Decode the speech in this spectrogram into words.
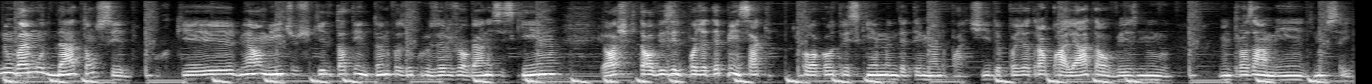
não vai mudar tão cedo, porque realmente eu acho que ele está tentando fazer o Cruzeiro jogar nesse esquema. Eu acho que talvez ele pode até pensar que colocar outro esquema em determinada partida pode atrapalhar talvez no, no entrosamento, não sei.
